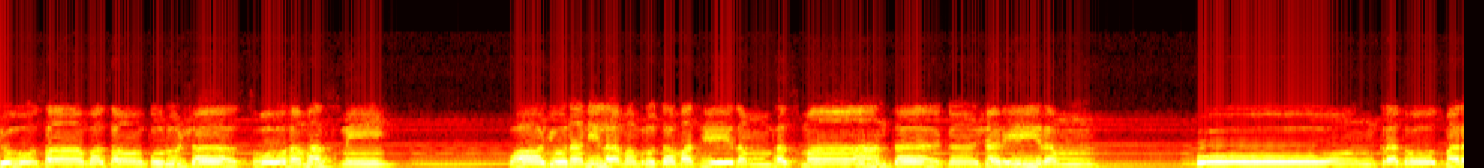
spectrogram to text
योऽसावसौ पुरुषः सोऽहमस्मि वायुरनिलममृतमथेदम् भस्मान्तशरीरम् ॐ क्रतो स्मर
